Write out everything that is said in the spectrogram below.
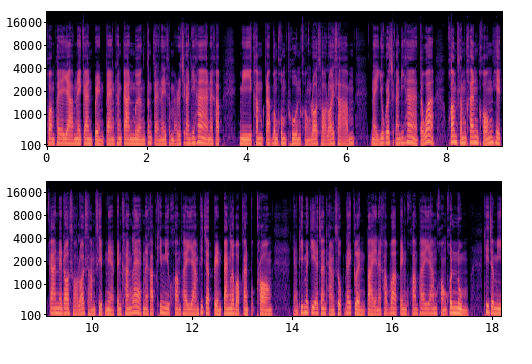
ความพยายามในการเปลี่ยนแปลงทางการเมืองตั้งแต่ในสมัยรัชกาลที่5นะครับมีคำกราบบังคมทูลของรอสร้อยสามในยุครัชกาลที่ 5 แต่ว่าความสำคัญของเหตุการณ์ในรอสร้อยสามสิบเนี่ยเป็นครั้งแรกนะครับที่มีความพยายามที่จะเปลี่ยนแปลงระบบการปกครอง อย่างที่เมื่อกี้อาจารย์แถมสุขได้เกริ่นไปนะครับว่าเป็นความพยายามของคนหนุ่ม ที่จะมี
